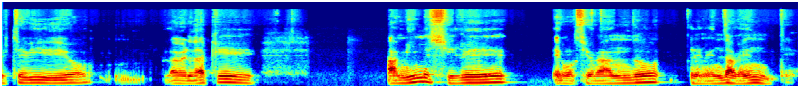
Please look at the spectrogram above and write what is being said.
este vídeo, la verdad que a mí me sigue emocionando tremendamente.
